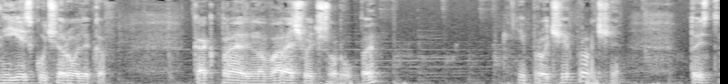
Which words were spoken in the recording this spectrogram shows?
есть куча роликов, как правильно вворачивать шурупы и прочее, прочее. То есть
